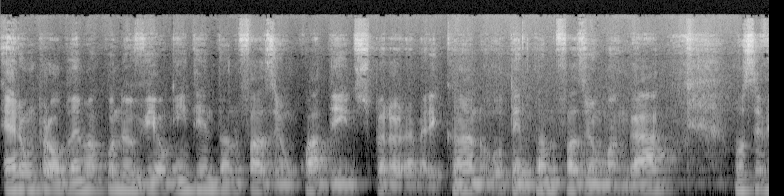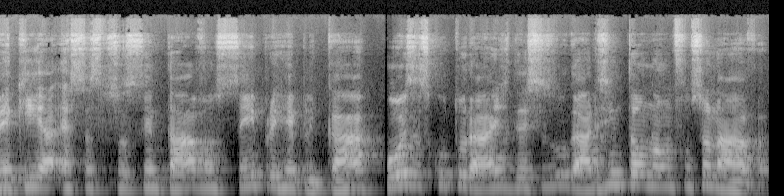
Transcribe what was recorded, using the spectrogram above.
era um problema quando eu vi alguém tentando fazer um quadrinho de super-herói americano ou tentando fazer um mangá. Você vê que essas pessoas tentavam sempre replicar coisas culturais desses lugares, então não funcionava.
